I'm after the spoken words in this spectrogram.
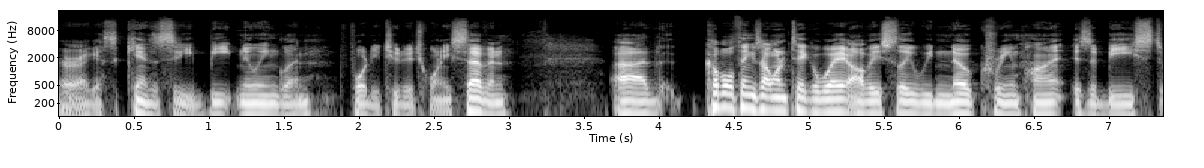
or I guess Kansas City beat New England 42 to 27. A uh, couple of things I want to take away. Obviously, we know Kareem Hunt is a beast.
